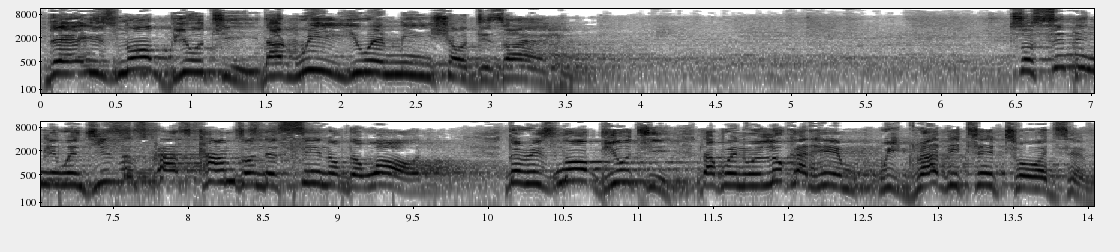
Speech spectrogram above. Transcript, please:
there is no beauty that we, you and me, shall desire him. So, seemingly, when Jesus Christ comes on the scene of the world, there is no beauty that when we look at him, we gravitate towards him.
